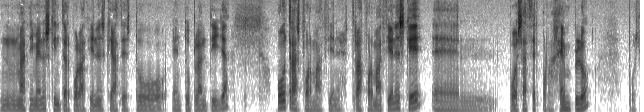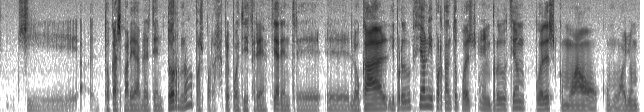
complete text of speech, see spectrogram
más ni menos que interpolaciones que haces tú en tu plantilla o transformaciones. Transformaciones que eh, puedes hacer, por ejemplo, pues si tocas variables de entorno, pues por ejemplo puedes diferenciar entre eh, local y producción y por tanto pues en producción puedes, como, como hay un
